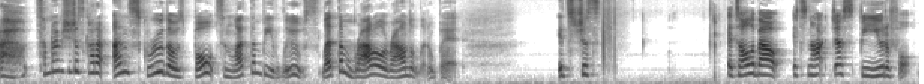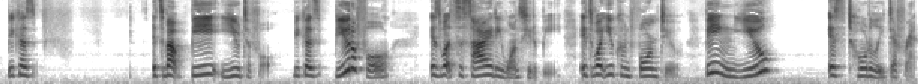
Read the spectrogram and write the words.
uh, sometimes you just gotta unscrew those bolts and let them be loose. Let them rattle around a little bit. It's just it's all about it's not just beautiful because it's about be beautiful because beautiful is what society wants you to be. It's what you conform to. Being you is totally different.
